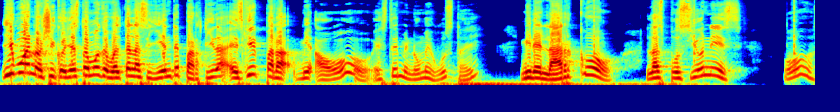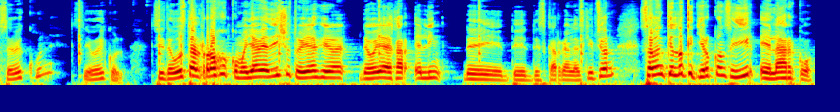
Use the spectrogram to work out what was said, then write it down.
Y bueno, chicos, ya estamos de vuelta en la siguiente partida. Es que para... Oh, este menú me gusta, ¿eh? Mira el arco, las pociones. Oh, se ve cool, ¿eh? Se ve cool. Si te gusta el rojo, como ya había dicho, te voy a dejar, te voy a dejar el link de, descarga en la descripción. ¿Saben qué es lo que quiero conseguir? El arco.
